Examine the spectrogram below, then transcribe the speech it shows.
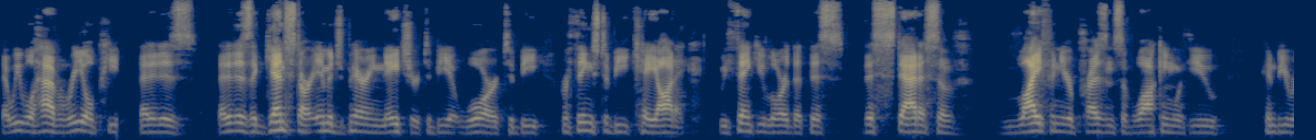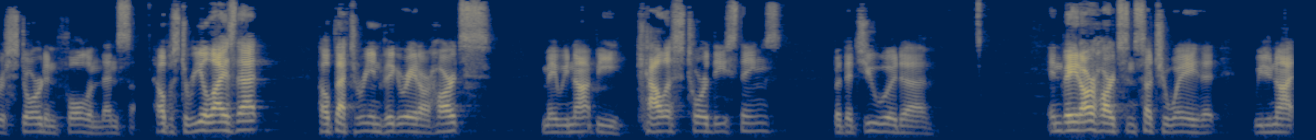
that we will have real peace, that it is that it is against our image bearing nature to be at war, to be for things to be chaotic. We thank you, Lord, that this this status of life in your presence of walking with you can be restored in full and then some. Help us to realize that. Help that to reinvigorate our hearts. May we not be callous toward these things, but that you would uh, invade our hearts in such a way that we do not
